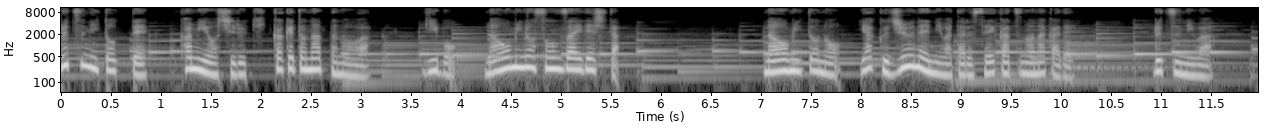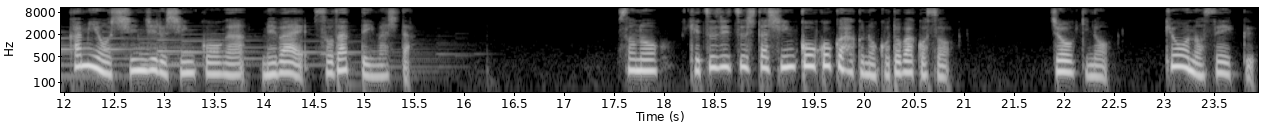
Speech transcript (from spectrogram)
ルツにとって神を知るきっかけとなったのは、義母、ナオミの存在でした。ナオミとの約10年にわたる生活の中で、ルツには神を信じる信仰が芽生え育っていました。その結実した信仰告白の言葉こそ、上記の今日の聖句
